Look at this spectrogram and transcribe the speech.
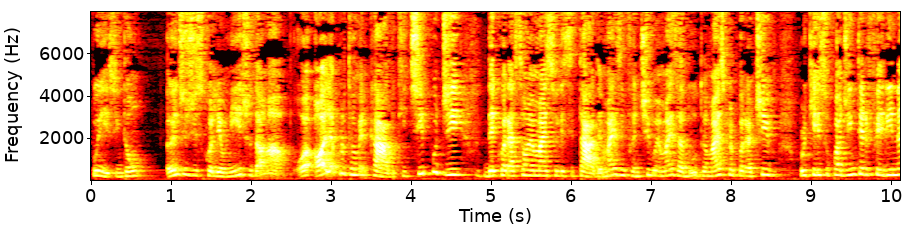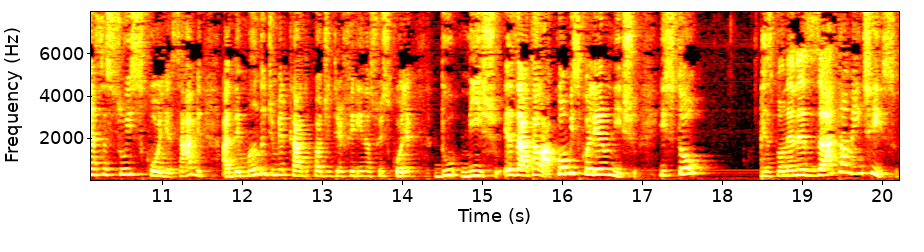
Por isso, então antes de escolher o nicho, dá uma, olha para o teu mercado, que tipo de decoração é mais solicitada? É mais infantil, é mais adulto, é mais corporativo? Porque isso pode interferir nessa sua escolha, sabe? A demanda de mercado pode interferir na sua escolha do nicho. Exato, lá, como escolher o nicho? Estou respondendo exatamente isso.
